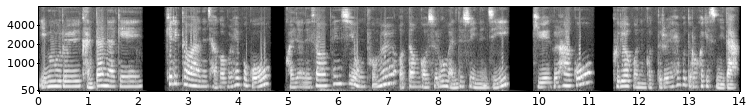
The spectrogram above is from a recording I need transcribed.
인물을 간단하게 캐릭터화하는 작업을 해보고 관련해서 펜시 용품을 어떤 것으로 만들 수 있는지 기획을 하고 그려보는 것들을 해보도록 하겠습니다.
